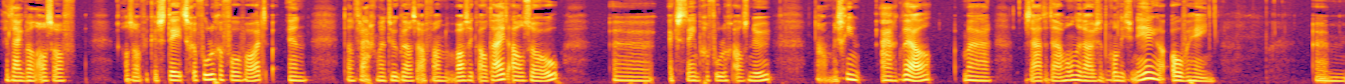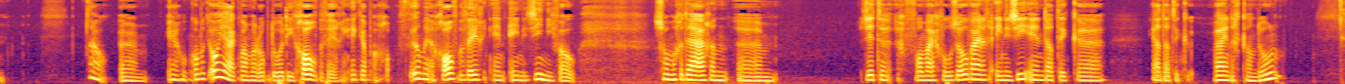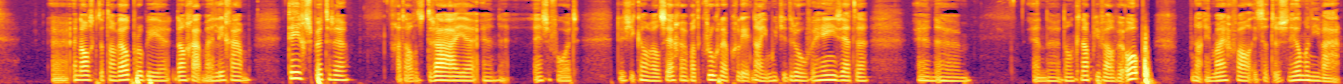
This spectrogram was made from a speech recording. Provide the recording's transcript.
Het lijkt wel alsof, alsof ik er steeds gevoeliger voor word. En dan vraag ik me natuurlijk wel eens af van, was ik altijd al zo uh, extreem gevoelig als nu? Nou, misschien eigenlijk wel, maar zaten daar honderdduizend conditioneringen overheen. Um, nou, um, ja, hoe kom ik? Oh ja, ik kwam erop door die golfbeweging. Ik heb een, veel meer een golfbeweging in energieniveau. Sommige dagen um, zit er voor mijn gevoel zo weinig energie in dat ik, uh, ja, dat ik weinig kan doen. Uh, en als ik dat dan wel probeer, dan gaat mijn lichaam tegensputteren, gaat alles draaien en, uh, enzovoort. Dus je kan wel zeggen, wat ik vroeger heb geleerd, nou je moet je eroverheen zetten en, uh, en uh, dan knap je wel weer op. Nou, in mijn geval is dat dus helemaal niet waar.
